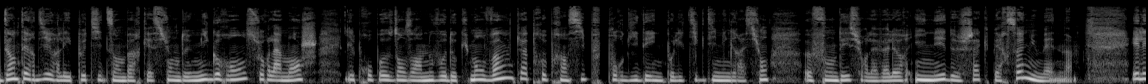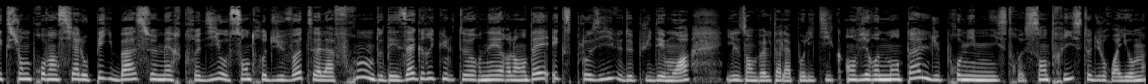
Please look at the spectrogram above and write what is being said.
d'interdire les petites embarcations de migrants sur la Manche. Ils proposent dans un nouveau document 24 principes pour guider une politique d'immigration fondée sur la valeur innée de chaque personne humaine. Élection provinciale aux Pays-Bas ce mercredi au centre du vote, la fronde des agriculteurs néerlandais explosive depuis des mois. Ils en veulent à la politique environnementale du Premier ministre centriste du Royaume.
